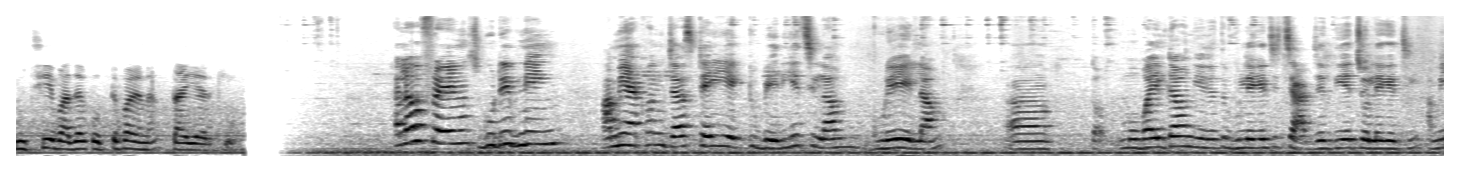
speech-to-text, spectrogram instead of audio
গুছিয়ে বাজার করতে পারে না, তাই আর কি। হ্যালো ফ্রেন্ডস গুড ইভিনিং আমি এখন জাস্ট এই একটু বেরিয়েছিলাম, ঘুরে এলাম। তো মোবাইলটাও নিয়ে যেতে ভুলে গেছি চার্জে দিয়ে চলে গেছি। আমি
